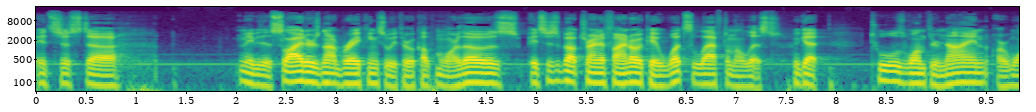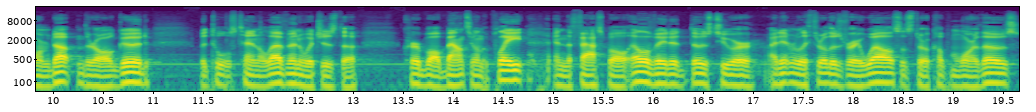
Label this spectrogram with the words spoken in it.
it's just uh, maybe the slider's not breaking, so we throw a couple more of those. It's just about trying to find, okay, what's left on the list? We got tools one through nine are warmed up, they're all good. But tools 10 and 11, which is the curveball bouncing on the plate and the fastball elevated. Those two are, I didn't really throw those very well, so let's throw a couple more of those.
